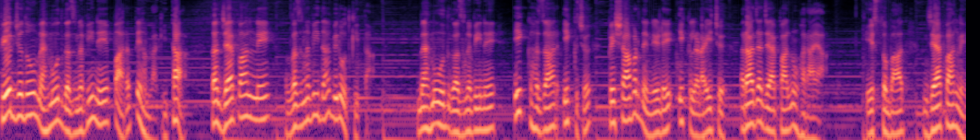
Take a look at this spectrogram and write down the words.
ਫਿਰ ਜਦੋਂ ਮਹਿਮੂਦ ਗਜ਼ਨਵੀ ਨੇ ਭਾਰਤ ਤੇ ਹਮਲਾ ਕੀਤਾ, ਤਾਂ ਜੈਪਾਲ ਨੇ ਗਜ਼ਨਵੀ ਦਾ ਵਿਰੋਧ ਕੀਤਾ। ਮਹਿਮੂਦ ਗਜ਼ਨਵੀ ਨੇ 1001 ਚ ਪੇਸ਼ਾਵਰ ਦੇ ਨੇੜੇ ਇੱਕ ਲੜਾਈ 'ਚ ਰਾਜਾ ਜੈਪਾਲ ਨੂੰ ਹਰਾਇਆ। ਇਸ ਤੋਂ ਬਾਅਦ ਜੈਪਾਲ ਨੇ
